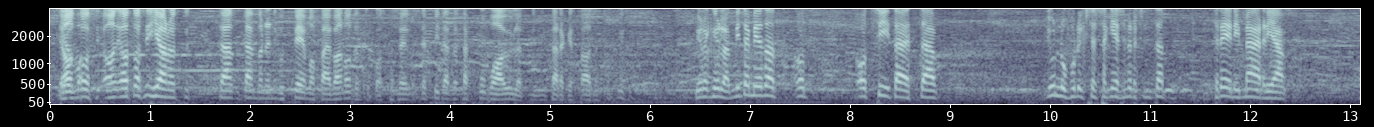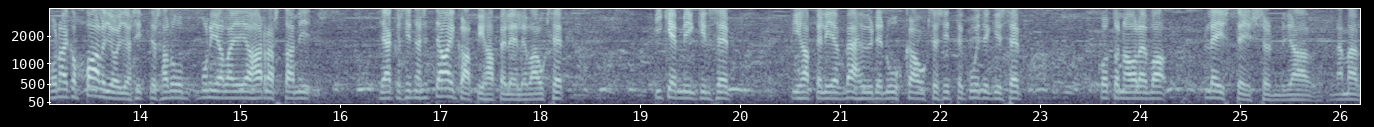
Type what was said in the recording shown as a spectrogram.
Se on tosi, on, on tosi hienoa, että tämmöinen niin teemapäivä on otettu, koska se, se pitää tätä kuvaa yllä, niin tärkeästä asiasta kysymys. Kyllä, kyllä. Mitä mieltä oot, oot, oot siitä, että Junnufudiksessakin esimerkiksi niitä treenimääriä on aika paljon ja sitten jos haluaa monia lajeja harrastaa, niin jääkö siinä sitten aikaa pihapeleille vai onko se pikemminkin se pihapelien vähyyden uhka, onko se sitten kuitenkin se kotona oleva PlayStation ja nämä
